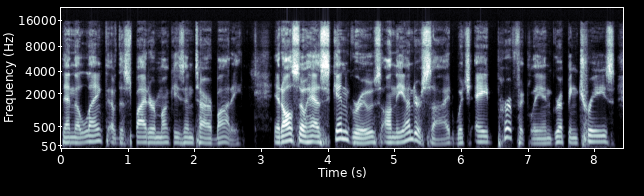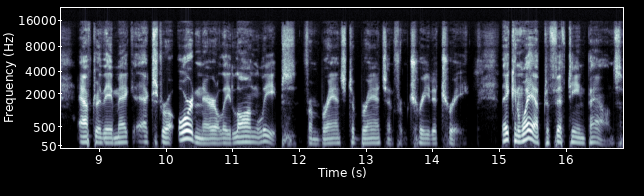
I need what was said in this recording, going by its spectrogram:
than the length of the spider monkey's entire body. It also has skin grooves on the underside, which aid perfectly in gripping trees after they make extraordinarily long leaps from branch to branch and from tree to tree. They can weigh up to 15 pounds.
